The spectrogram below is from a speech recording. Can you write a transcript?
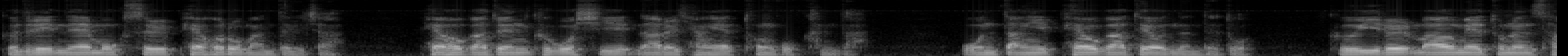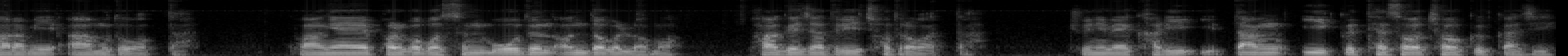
그들이 내 몫을 폐허로 만들자 폐허가 된 그곳이 나를 향해 통곡한다. 온 땅이 폐허가 되었는데도 그 일을 마음에 두는 사람이 아무도 없다. 광야에 벌거벗은 모든 언덕을 넘어 파괴자들이 쳐들어왔다. 주님의 칼이 땅이 끝에서 저 끝까지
